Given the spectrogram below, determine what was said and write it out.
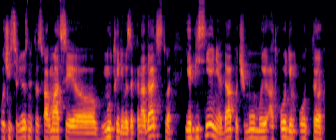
очень серьезные трансформации э, внутреннего законодательства и объяснения, да, почему мы отходим от э,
